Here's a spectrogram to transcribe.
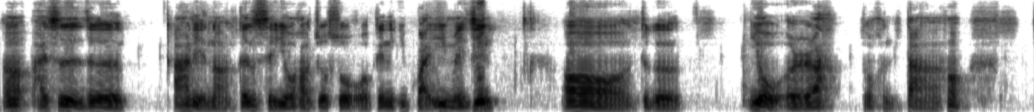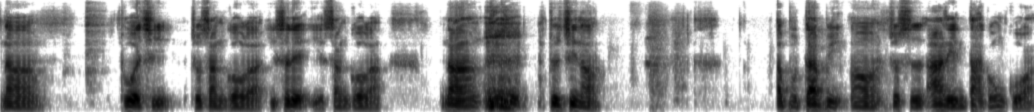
啊，还是这个阿联呐，跟谁友好就说我给你一百亿美金哦，这个诱饵啊都很大啊哈。那土耳其就上钩了，以色列也上钩了。那 最近啊，阿布达比哦，就是阿联大公国啊。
